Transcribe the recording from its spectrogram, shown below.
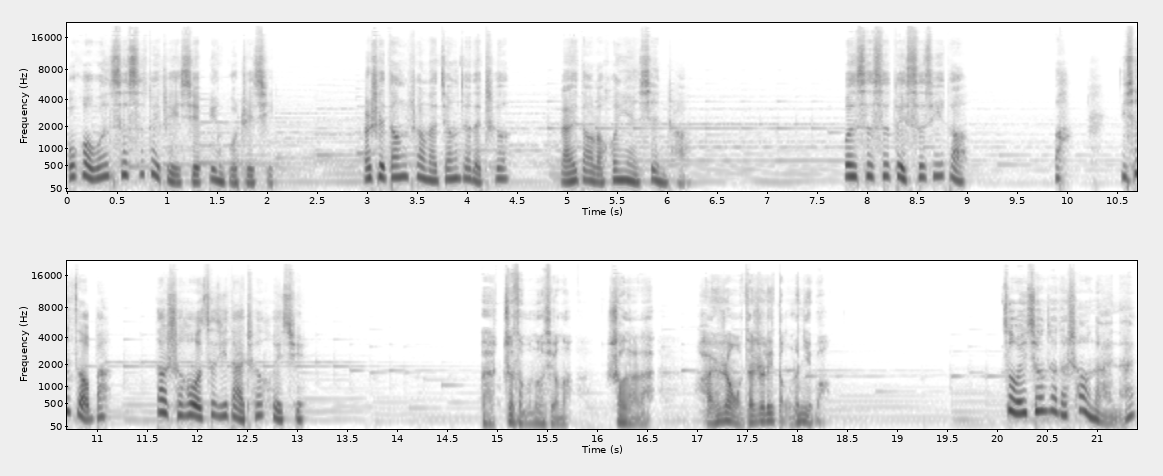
不过温思思对这些并不知情，而是当上了江家的车，来到了婚宴现场。温思思对司机道：“啊，你先走吧，到时候我自己打车回去。”“哎，这怎么能行呢？少奶奶，还是让我在这里等着你吧。”作为江家的少奶奶，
